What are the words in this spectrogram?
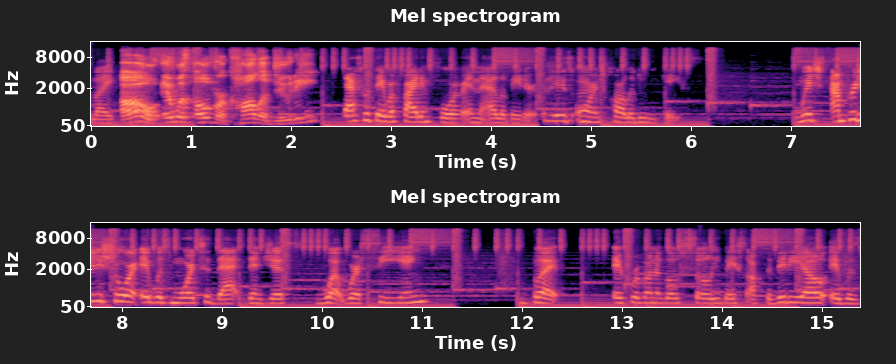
Like Oh, it was over Call of Duty. that's what they were fighting for in the elevator. His orange Call of Duty case, which I'm pretty sure it was more to that than just what we're seeing. But if we're gonna go solely based off the video, it was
